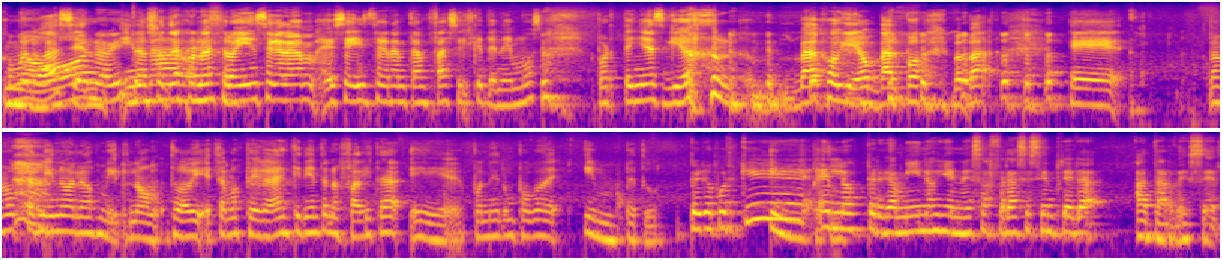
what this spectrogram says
¿Cómo No, lo hacen? no y nosotros con nuestro eso. Instagram, ese Instagram tan fácil que tenemos, porteñas guion, bajo guion, balpo, papá, eh, vamos camino a los mil. No, todavía estamos pegadas en 500, nos falta eh, poner un poco de ímpetu. Pero ¿por qué Ímpetu. en los pergaminos y en esas frases siempre era atardecer?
